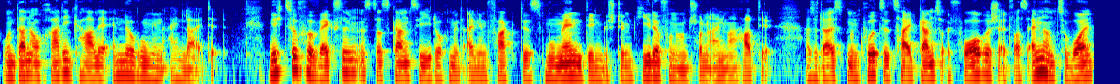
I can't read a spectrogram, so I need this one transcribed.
und dann auch radikale Änderungen einleitet. Nicht zu verwechseln ist das Ganze jedoch mit einem Fakt des Moment, den bestimmt jeder von uns schon einmal hatte. Also da ist man kurze Zeit ganz euphorisch, etwas ändern zu wollen,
